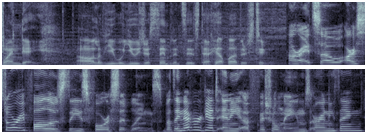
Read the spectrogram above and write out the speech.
One day, all of you will use your semblances to help others too. Alright, so our story follows these four siblings, but they never get any official names or anything.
